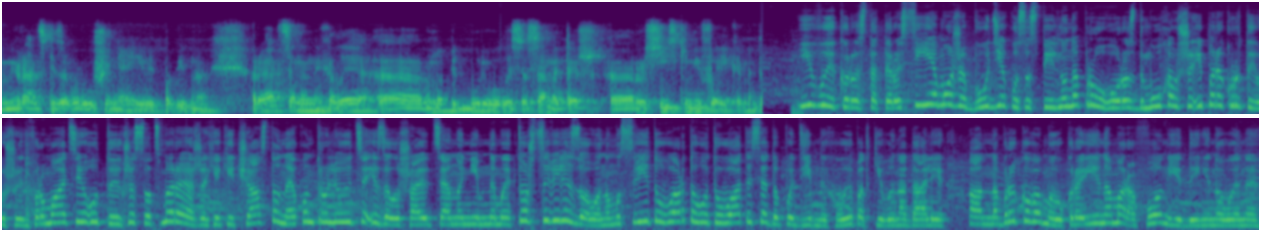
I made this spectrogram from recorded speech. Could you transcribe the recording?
мігрантські заворушення і відповідно реакція на них, але е, воно підбурювалося саме теж е, російськими фейками. І використати Росія може будь-яку суспільну напругу, роздмухавши і перекрутивши інформацію у тих же соцмережах, які часто не контролюються і залишаються анонімними. Тож цивілізованому світу варто готуватися до подібних випадків і надалі. Анна Брикова, ми Україна, марафон. Єдині новини.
